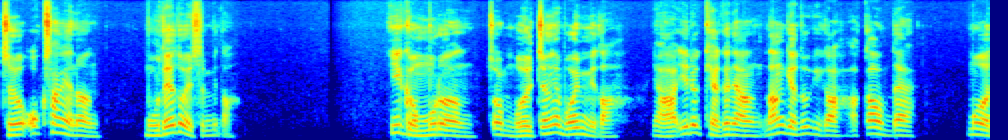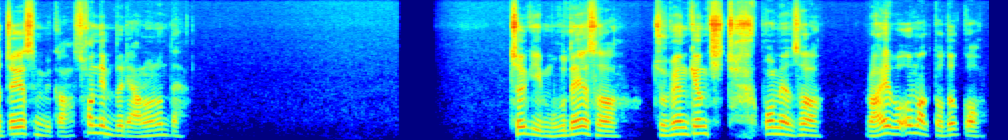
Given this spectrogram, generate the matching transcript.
저 옥상에는 무대도 있습니다. 이 건물은 좀 멀쩡해 보입니다. 야, 이렇게 그냥 남겨두기가 아까운데 뭐 어쩌겠습니까? 손님들이 안 오는데. 저기 무대에서 주변 경치 쫙 보면서 라이브 음악도 듣고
